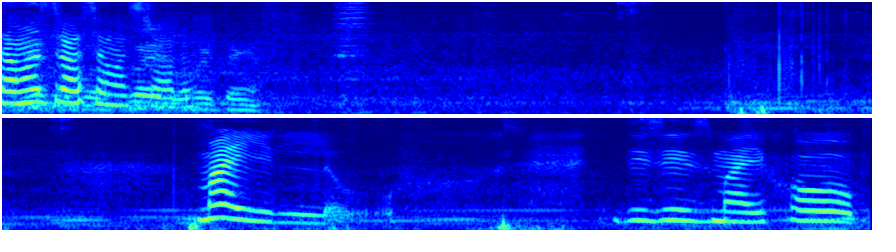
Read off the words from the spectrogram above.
సంవత్సరాలు సంవత్సరాలు. మా ఇల్లు. దిస్ ఈజ్ మై హోప్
